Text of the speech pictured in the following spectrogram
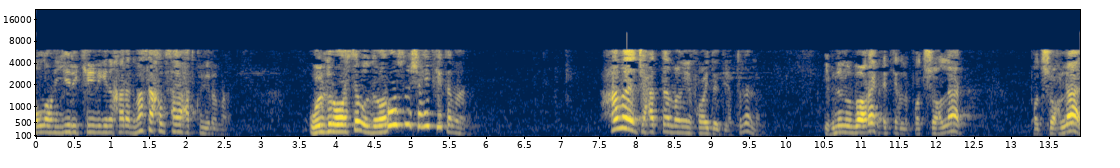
Ollohni yeri kengligini qarab maza qilib sayohat qilib yuraman. O'ldirib yuborsa o'ldirib yuborsin shahid ketaman. Hamma jihatdan menga foyda deyaptilar. Ibn muborak aytganlar podshohlar podshohlar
